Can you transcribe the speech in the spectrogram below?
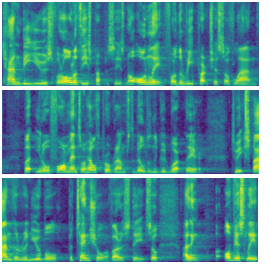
can be used for all of these purposes, not only for the repurchase of land, but you know, for mental health programs to build on the good work there, to expand the renewable potential of our estate. So I think obviously,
